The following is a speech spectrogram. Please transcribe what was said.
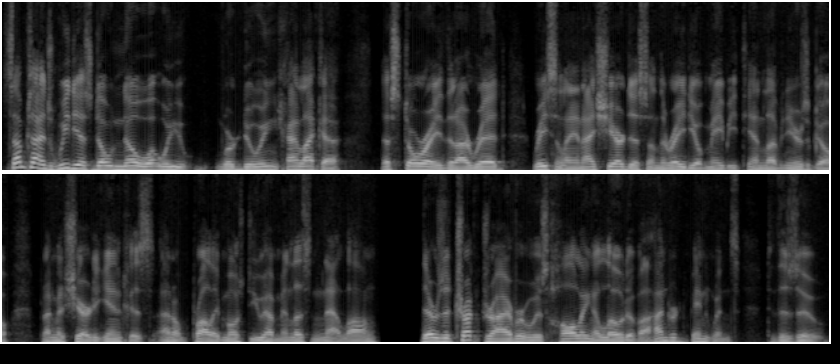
Sometimes we just don't know what we were doing, kind of like a a story that I read recently, and I shared this on the radio maybe 10, 11 years ago, but I'm going to share it again because I don't probably most of you haven't been listening that long. There was a truck driver who was hauling a load of a 100 penguins to the zoo.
